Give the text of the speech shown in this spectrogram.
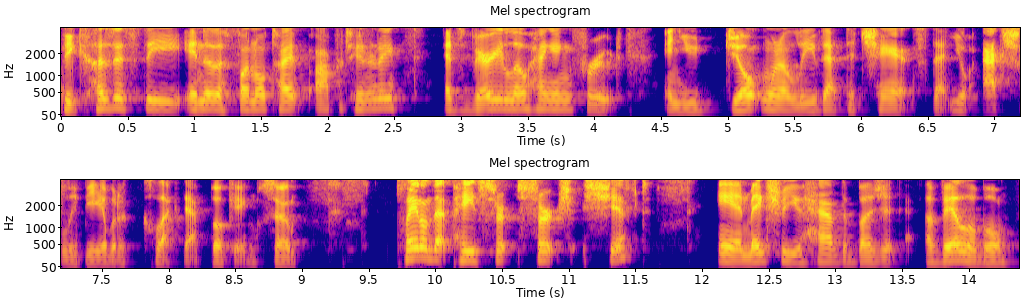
because it's the end of the funnel type opportunity, it's very low hanging fruit, and you don't want to leave that to chance that you'll actually be able to collect that booking. So, plan on that paid search shift and make sure you have the budget available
